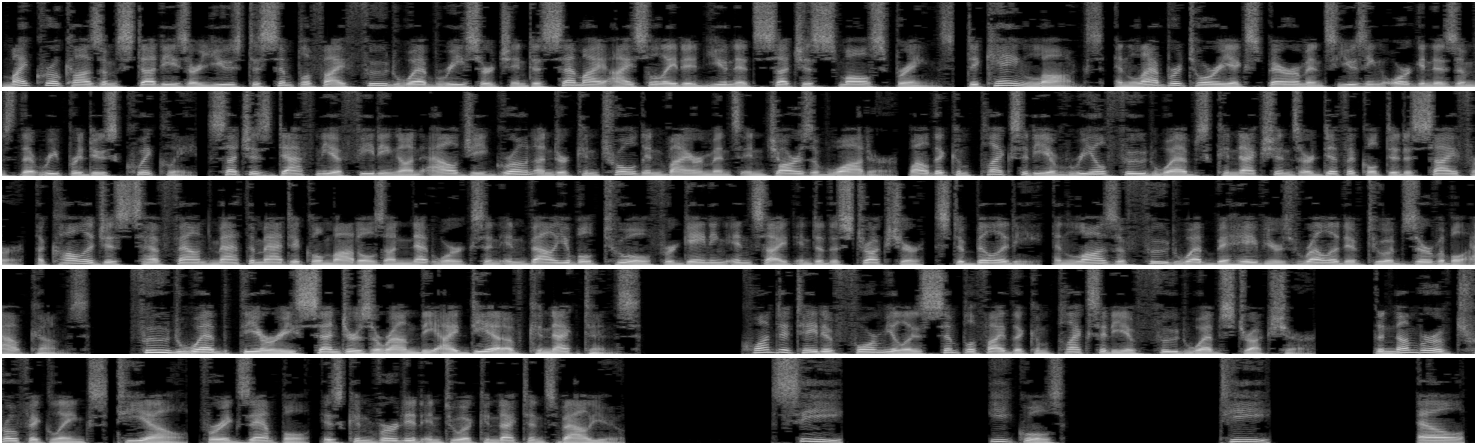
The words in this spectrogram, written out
Microcosm studies are used to simplify food web research into semi-isolated units such as small springs, decaying logs, and laboratory experiments using organisms that reproduce quickly, such as Daphnia feeding on algae grown under controlled environments in jars of water. While the complexity of real food webs connections are difficult to decipher, ecologists have found mathematical models on networks an invaluable tool for gaining insight into the structure, stability, and laws of food web behaviors relative to observable outcomes. Food web theory centers around the idea of connectance. Quantitative formulas simplify the complexity of food web structure. The number of trophic links TL, for example, is converted into a connectance value C equals T L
